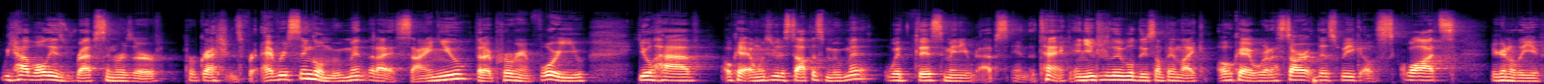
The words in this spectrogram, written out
we have all these reps in reserve progressions for every single movement that I assign you, that I program for you you'll have, okay, I want you to stop this movement with this many reps in the tank. And usually we'll do something like, okay, we're gonna start this week of squats. You're gonna leave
